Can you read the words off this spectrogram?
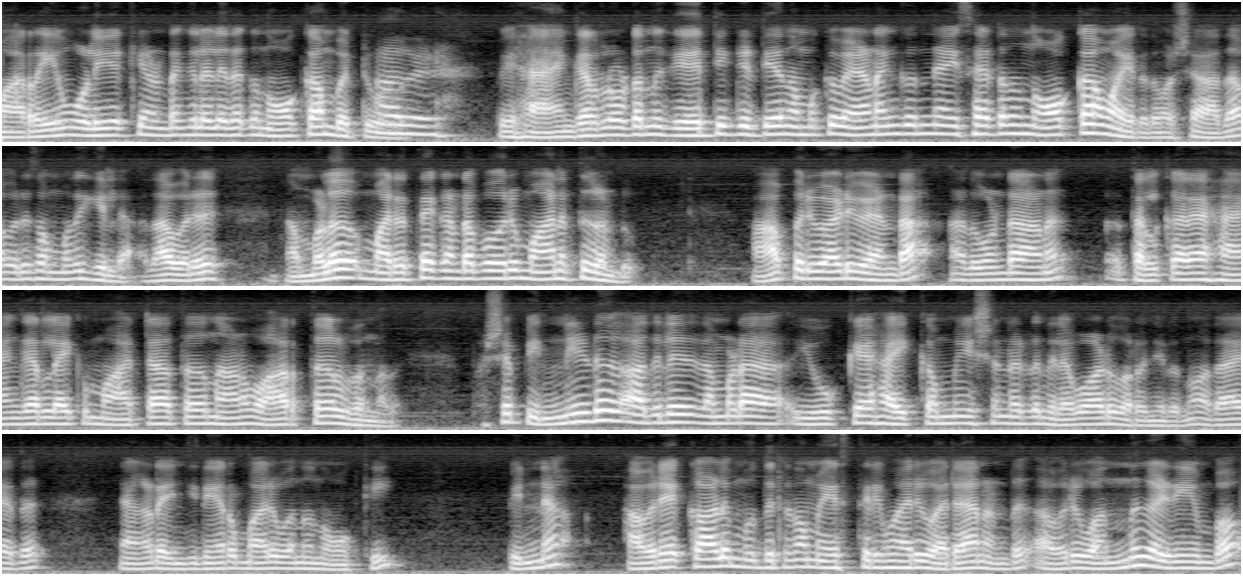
മറയും ഒളിയൊക്കെ ഉണ്ടെങ്കിലല്ലേ ഇതൊക്കെ നോക്കാൻ പറ്റുള്ളൂ. ഇപ്പോൾ ഈ ഹാങ്കറിലോട്ടൊന്ന് കയറ്റി കിട്ടിയാൽ നമുക്ക് വേണമെങ്കിൽ ഒന്ന് നൈസായിട്ടൊന്ന് നോക്കാമായിരുന്നു. പക്ഷെ അത് അവർ സമ്മതിക്കില്ല. അത് അവർ നമ്മൾ മരത്തെ കണ്ടപ്പോൾ ഒരു മാനത്ത് കണ്ടു. ആ പരിപാടി വേണ്ട. അതുകൊണ്ടാണ് തൽക്കാലം ഹാങ്കറിലേക്ക് മാറ്റാത്തതെന്നാണ് വാർത്തകൾ വന്നത്. പക്ഷേ പിന്നീട് അതിൽ നമ്മുടെ യു കെ ഹൈക്കമ്മീഷൻ ഒരു നിലപാട് പറഞ്ഞിരുന്നു. അതായത് ഞങ്ങളുടെ എഞ്ചിനീയർമാർ വന്ന് നോക്കി. പിന്നെ അവരെക്കാളും മുതിർന്ന മേസ്ത്രിമാർ വരാനുണ്ട്. അവർ വന്നു കഴിയുമ്പോൾ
